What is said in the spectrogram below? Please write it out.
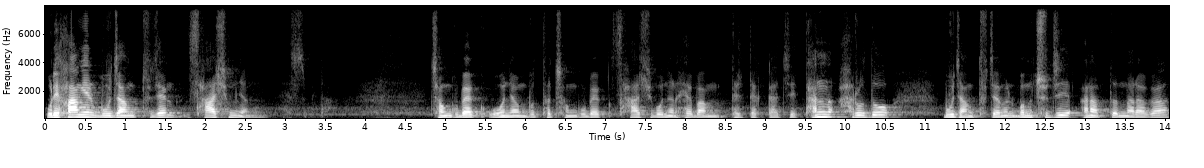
우리 항일 무장 투쟁 40년 했습니다. 1905년부터 1945년 해방될 때까지 단 하루도 무장 투쟁을 멈추지 않았던 나라가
